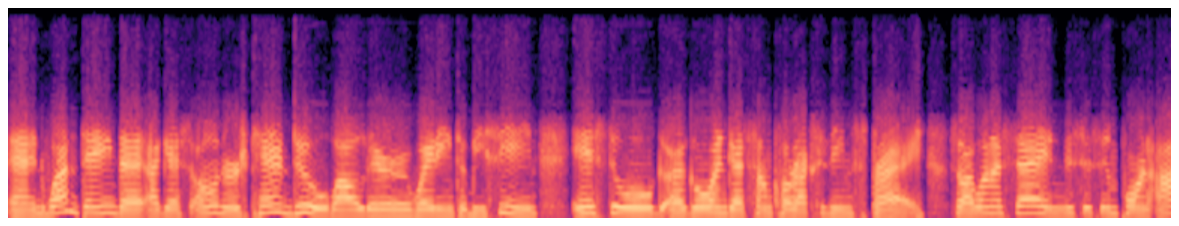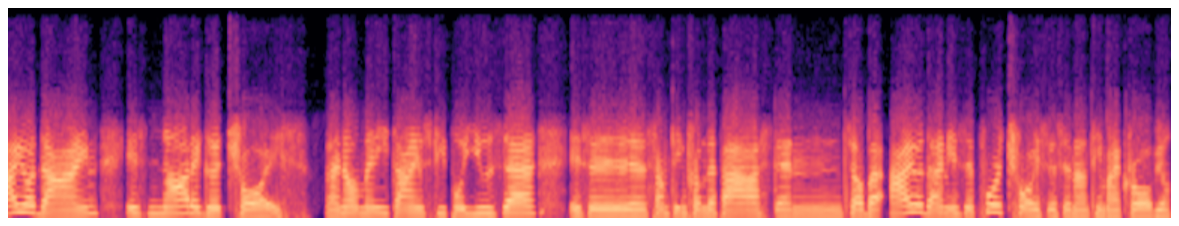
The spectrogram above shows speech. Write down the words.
And one thing that I guess owners can do while they're waiting to be seen is to uh, go and get some chlorhexidine spray. So I want to say, and this is important, iodine is not a good choice. I know many times people use that. It's uh, something from the past, and so. But iodine is a poor choice as an antimicrobial.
